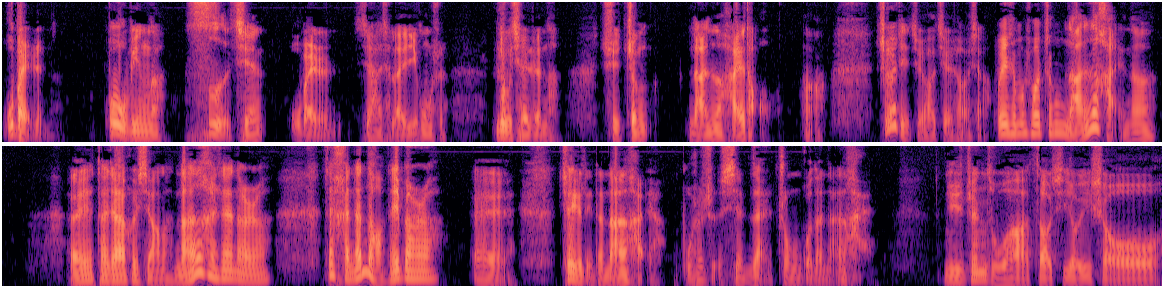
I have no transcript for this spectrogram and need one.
五百人，步兵呢四千五百人，加起来一共是六千人呢，去征南海岛啊。这里就要介绍一下，为什么说征南海呢？哎，大家会想了，南海在哪儿啊？在海南岛那边啊？哎，这个里的南海呀，不是指现在中国的南海。女真族啊，早期有一首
